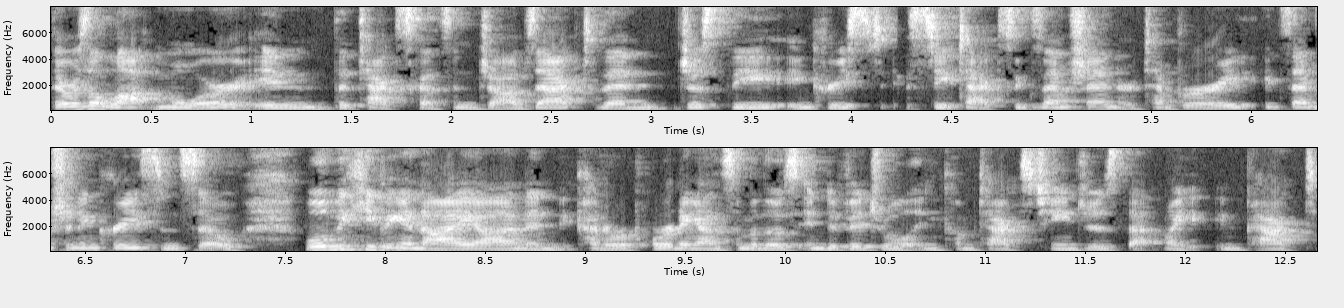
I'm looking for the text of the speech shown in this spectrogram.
there was a lot more in the Tax Cuts and Jobs Act than just the increased estate tax exemption or temporary exemption increase. And so we'll be keeping an eye on and kind of reporting on some of those individual income tax changes that might impact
